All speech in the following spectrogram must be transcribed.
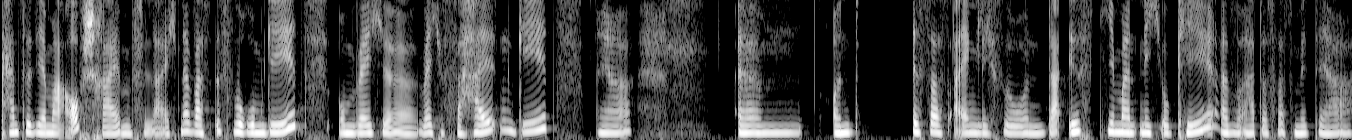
kannst du dir mal aufschreiben vielleicht, ne? Was ist, worum geht's? Um welche, welches Verhalten geht's? Ja. Ähm, und ist das eigentlich so, und da ist jemand nicht okay? Also hat das was mit der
